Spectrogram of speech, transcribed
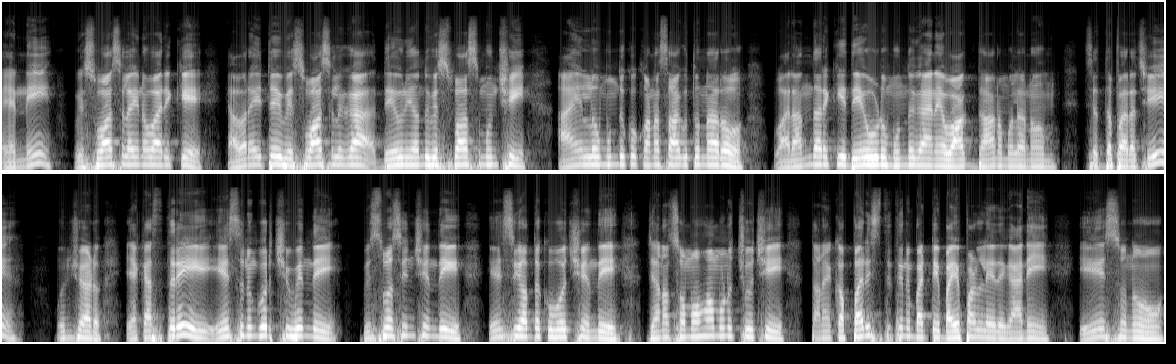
అవన్నీ విశ్వాసులైన వారికే. ఎవరైతే విశ్వాసులుగా దేవుని యందు విశ్వాసం ఉంచి ఆయనలో ముందుకు కొనసాగుతున్నారో వారందరికీ దేవుడు ముందుగానే వాగ్దానములను సిద్ధపరచి ఉంచాడు. ఇక స్త్రీ యేసును గురించి వింది విశ్వసించింది ఏసు యొద్దకు వచ్చింది. జనసమూహమును చూచి తన యొక్క పరిస్థితిని బట్టి భయపడలేదు కానీ ఏసును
